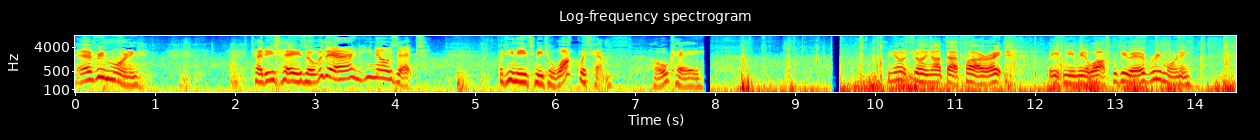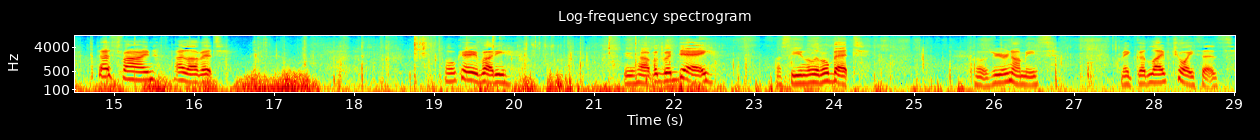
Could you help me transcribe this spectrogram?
every morning. Teddy's hay's over there and he knows it. But he needs me to walk with him. Okay. You know it's really not that far, right? We need me to walk with you every morning. That's fine. I love it. Okay, buddy. You have a good day. I'll see you in a little bit. Those are your nummies. Make good life choices.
